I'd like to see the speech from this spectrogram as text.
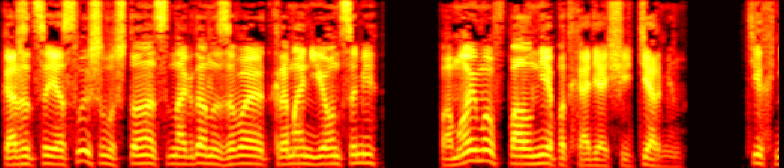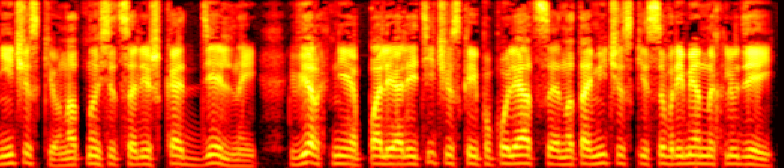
Кажется, я слышал, что нас иногда называют кроманьонцами. По-моему, вполне подходящий термин. Технически он относится лишь к отдельной, верхней палеолитической популяции анатомически современных людей,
